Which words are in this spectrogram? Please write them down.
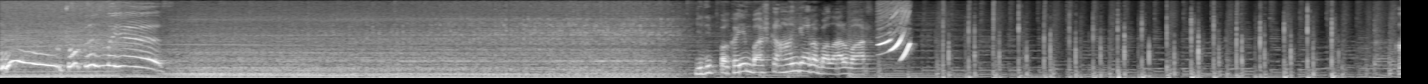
Uuu, çok hızlıyız. Gidip bakayım başka hangi arabalar var. Aa,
